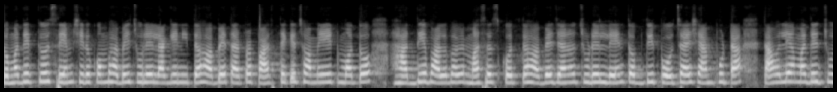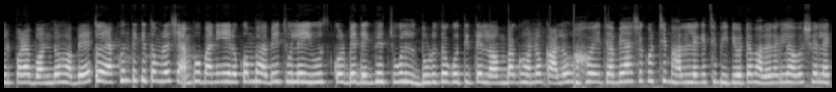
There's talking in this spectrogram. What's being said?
তোমাদেরকেও সেম সেরকমভাবেই চুলে লাগিয়ে নিতে হবে। তারপর পাঁচ থেকে ছ মিনিট মতো হাত দিয়ে ভালোভাবে মাসাজ করতে হবে যেন চুলের লেন্থ অবধি পৌঁছায় শ্যাম্পুটা, তাহলে আমাদের চুল পড়া বন্ধ হবে। তো এখন থেকে তোমরা শ্যাম্পু বানিয়ে এরকম এরকমভাবে চুলে ইউজ করবে, দেখবে চুল দ্রুত গতিতে লম্বা, ঘন, কালো হয়ে যাবে। আশা করছি ভালো লেগেছে। ভিডিওটা ভালো লাগলে অবশ্যই লাইক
